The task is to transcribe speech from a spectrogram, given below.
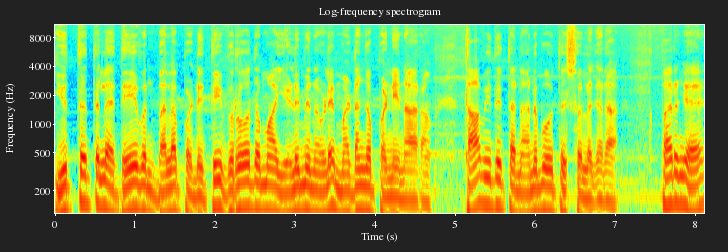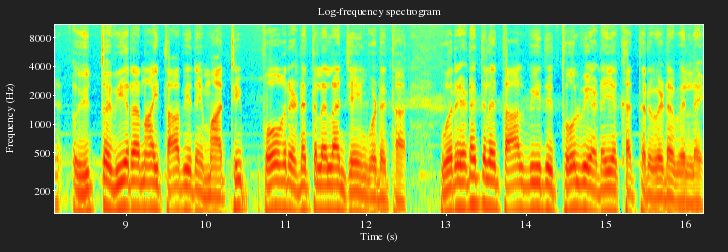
யுத்தத்தில் தேவன் பலப்படுத்தி விரோதமாக எழும்பினவளை மடங்க பண்ணினாராம் தாவிதை தன் அனுபவத்தை சொல்லுகிறார். பாருங்க யுத்த வீரனாய் தாவீதை மாற்றி போகிற இடத்துலலாம் ஜெயம் கொடுத்தார். ஒரு இடத்துல தாழ்வீது தோல்வி அடைய கத்தர் விடவில்லை.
